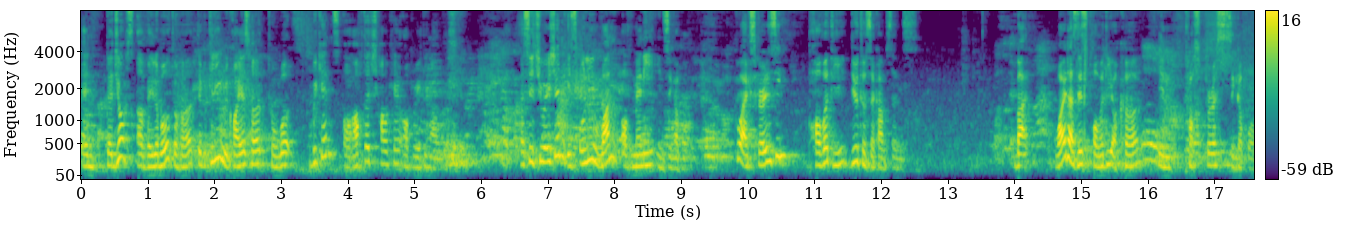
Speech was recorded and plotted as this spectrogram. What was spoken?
and the jobs available to her typically requires her to work weekends or after childcare operating hours. Her situation is only one of many in Singapore who are experiencing poverty due to circumstance. But why does this poverty occur in prosperous Singapore?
